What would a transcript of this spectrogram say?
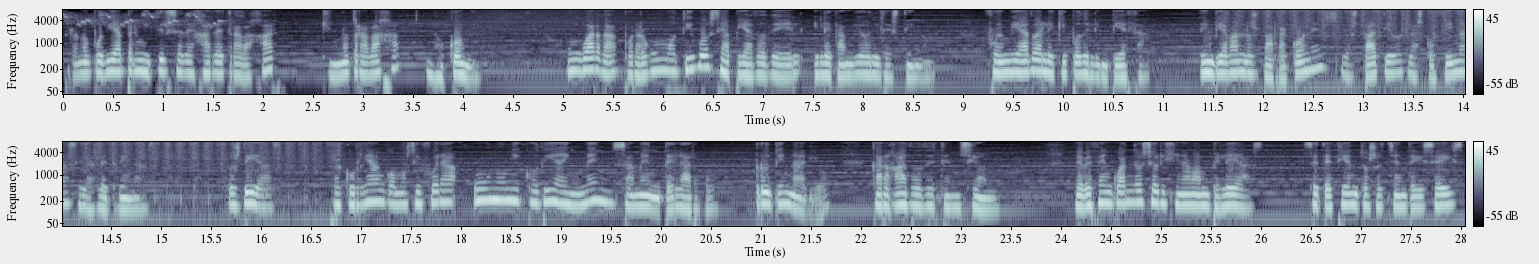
pero no podía permitirse dejar de trabajar. Quien no trabaja, no come. Un guarda, por algún motivo, se apiadó de él y le cambió el destino. Fue enviado al equipo de limpieza. Limpiaban los barracones, los patios, las cocinas y las letrinas. Los días transcurrían como si fuera un único día inmensamente largo, rutinario, cargado de tensión. De vez en cuando se originaban peleas. 786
